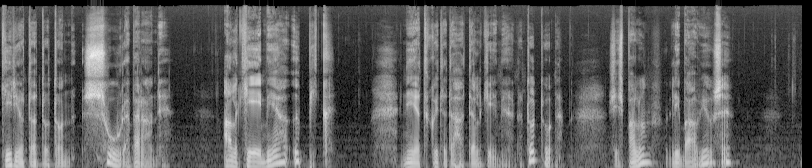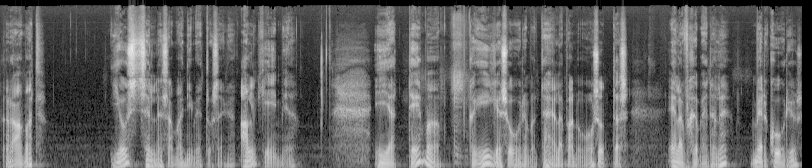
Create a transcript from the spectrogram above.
kirjutatud on suurepärane alkeemiaõpik. nii et kui te tahate alkeemiaga tutvuda, siis palun Libaviuse raamat just sellesama nimetusega, alkeemia. ja tema kõige suuremat tähelepanu osutas elavhõbedale, Merkuurius,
